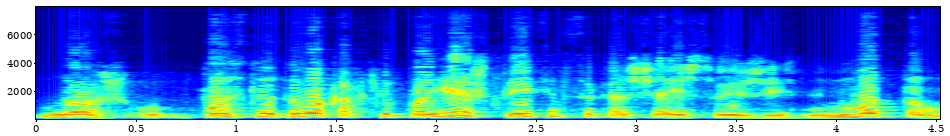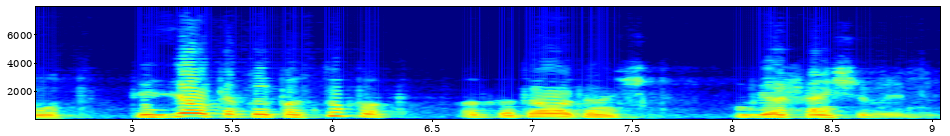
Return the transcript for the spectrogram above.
Но после того, как ты поешь, ты этим сокращаешь свою жизнь. Мот тому. Ты сделал такой поступок, от которого ты, значит, умрешь раньше времени.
